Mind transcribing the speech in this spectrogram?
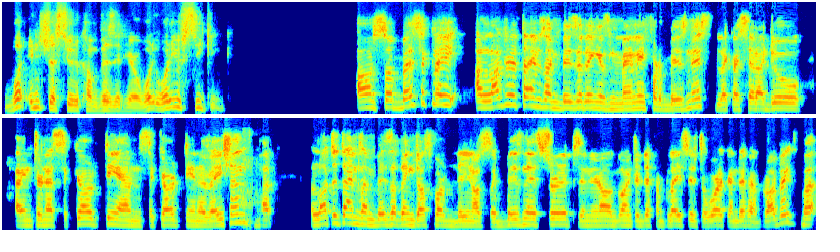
what interests you to come visit here? What what are you seeking? Uh, so basically, a lot of the times I'm visiting is mainly for business. Like I said, I do internet security and security innovations, but a lot of times I'm visiting just for you know business trips and you know going to different places to work on different projects. But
